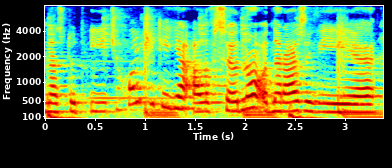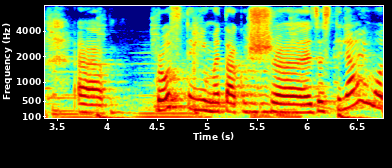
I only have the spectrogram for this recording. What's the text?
У нас тут і чохольчики є, але все одно одноразові. Простині ми також е, застеляємо.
